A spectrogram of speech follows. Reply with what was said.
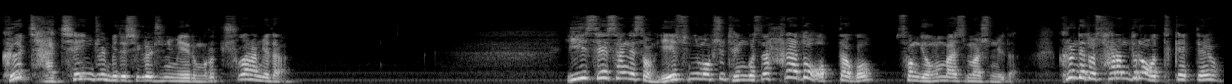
그 자체인 줄 믿으시기를 주님의 이름으로 축원합니다. 이 세상에서 예수님 없이 된 것은 하나도 없다고 성경은 말씀하십니다. 그런데도 사람들은 어떻게 했대요?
